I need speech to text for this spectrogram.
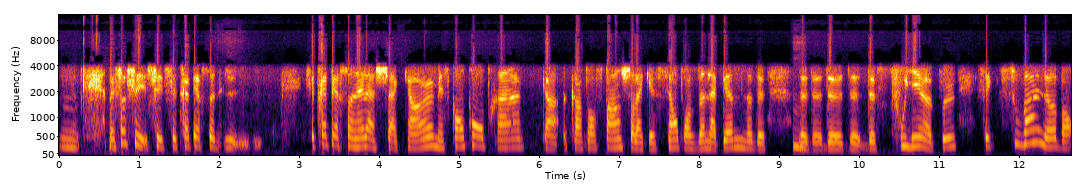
Hmm. Ben ça, c'est très personnel. C'est très personnel à chacun, mais ce qu'on comprend quand, quand on se penche sur la question, on se donne la peine là, de, hmm. de, de, de, de, fouiller un peu, c'est que souvent, là, bon,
